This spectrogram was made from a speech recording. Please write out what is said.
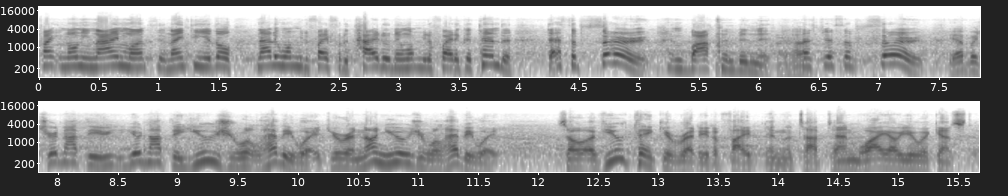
fighting only nine months and 19 years old. Now they want me to fight for the title. They want me to fight a contender. That's absurd in boxing business. Uh -huh. That's just absurd. Yeah, but you're not the you're not the usual heavyweight. You're an unusual heavyweight. So if you think you're ready to fight in the top 10, why are you against it?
